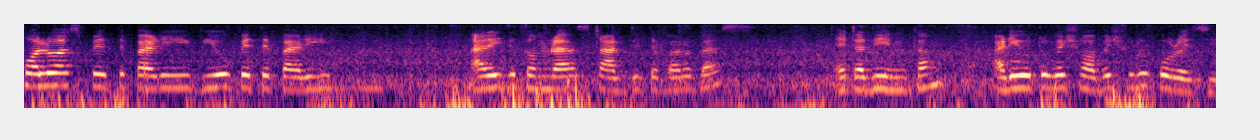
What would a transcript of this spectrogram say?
ফলোয়ার্স পেতে পারি ভিউ পেতে পারি। আর এই যে তোমরা স্টার্ট দিতে পারো, ব্যাস। এটা দিয়ে ইনকাম আর ইউটিউবে সবে শুরু করেছি।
